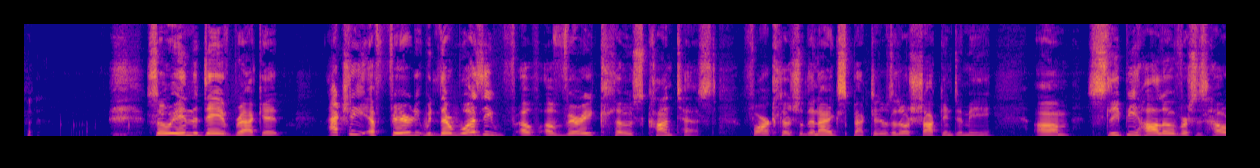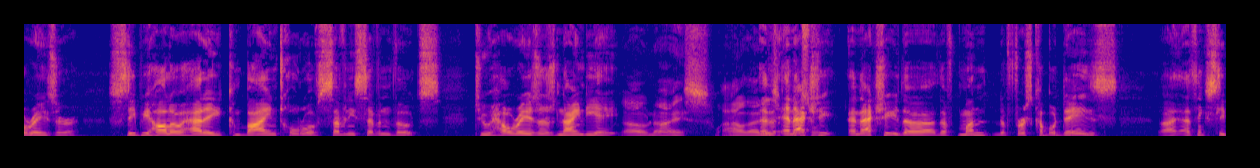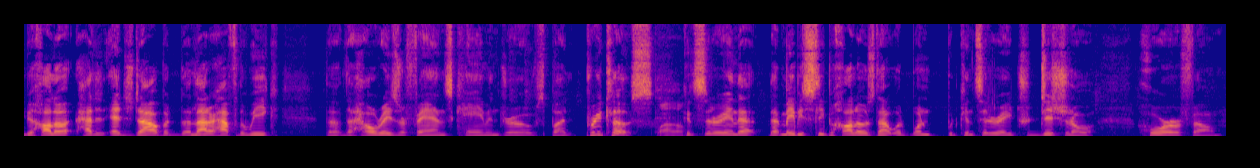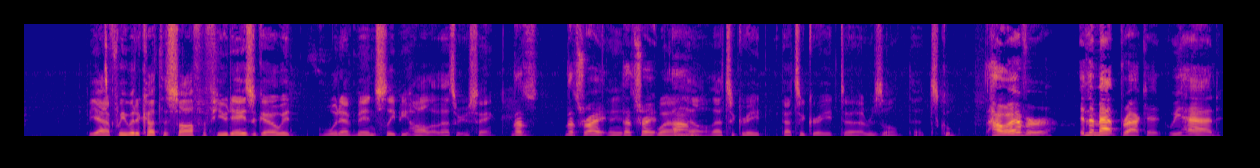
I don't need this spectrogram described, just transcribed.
So in the Dave bracket, actually a fairly there was a, a, a very close contest, far closer than I expected. It was a little shocking to me. Um, Sleepy Hollow versus Hellraiser. Sleepy Hollow had a combined total of 77 votes to Hellraiser's 98. oh, nice. Wow, that And, is and actually, and actually, the the mon- the first couple of days, uh, I think Sleepy Hollow had it edged out, but the latter half of the week, the the Hellraiser fans came in droves, but pretty close. Wow. Considering that that maybe Sleepy Hollow is not what one would consider a traditional horror film. one. yeah, if we would have cut this off a few days ago, it would have been Sleepy Hollow. That's what you're saying. That's that's right. Eh, That's right. Well, Um, hell, that's a great that's a great uh, result. That's cool. However, in the Matt bracket, we had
